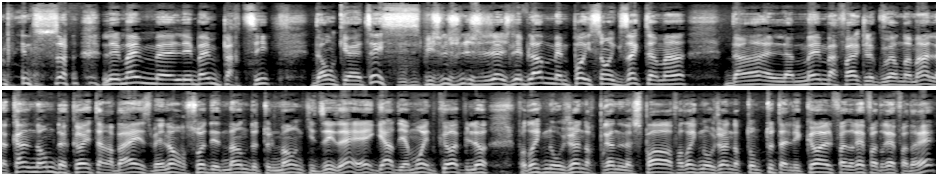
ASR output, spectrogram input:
tout ça les mêmes euh, les mêmes partis. Donc, euh, tu sais, puis je, je, les blâme même pas. Ils sont exactement dans la même affaire que le gouvernement. Là, quand le nombre de cas est en baisse, ben là, on reçoit des demandes de tout le monde qui disent, hey, hey garde, il y a moins de cas. Puis là, faudrait que nos jeunes reprennent le sport. Faudrait que nos jeunes retournent tout à l'école. Faudrait, faudrait, faudrait.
